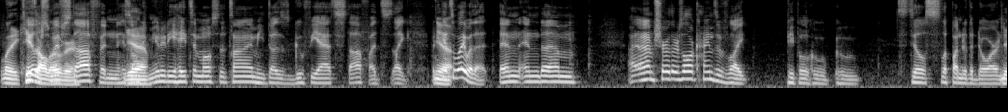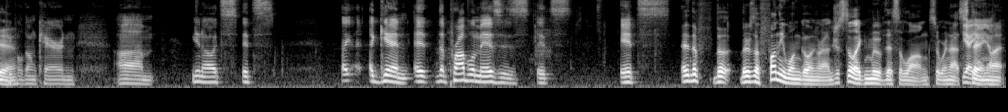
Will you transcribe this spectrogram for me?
like he's Taylor all Swift over. stuff, and his Yeah. own community hates him most of the time. He does goofy ass stuff. It's like, but he Yeah. gets away with it, and and um, I, I'm sure there's all kinds of like people who who still slip under the door, and Yeah. people don't care, and um, you know, it's it's I, again, it, the problem is is it's it's And the the there's a funny one going around just to like move this along, so we're not Yeah, yeah, staying yeah. on it.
